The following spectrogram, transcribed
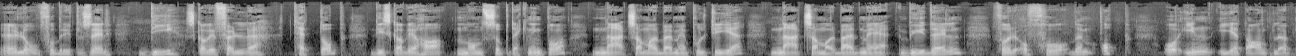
eh, lovforbrytelser. De skal vi følge tett opp. De skal vi ha mannsoppdekning på. Nært samarbeid med politiet, nært samarbeid med bydelen, for å få dem opp og inn i et annet løp.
